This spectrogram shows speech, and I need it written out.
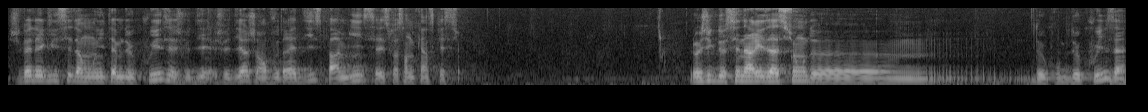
Je vais les glisser dans mon item de quiz et je, vais dire j'en voudrais 10 parmi ces 75 questions. Logique de scénarisation de, groupes de quiz.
